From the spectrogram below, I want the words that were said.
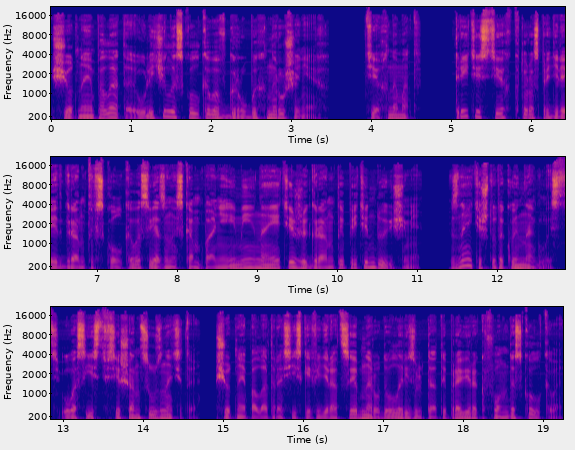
Счетная палата уличила Сколково в грубых нарушениях. Техномат. Треть из тех, кто распределяет гранты в Сколково, связаны с компаниями, на эти же гранты претендующими. Знаете, что такое наглость? У вас есть все шансы узнать это. Счетная палата Российской Федерации обнародовала результаты проверок фонда Сколково.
